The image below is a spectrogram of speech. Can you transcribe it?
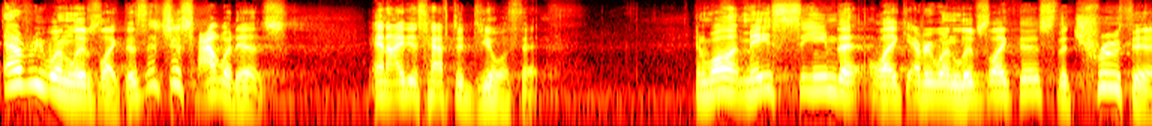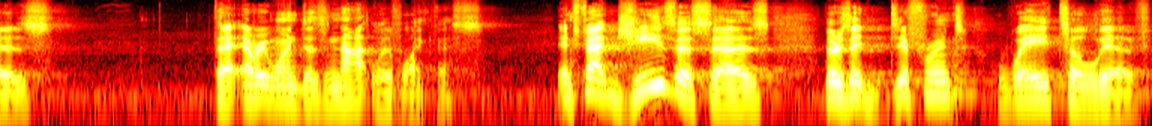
Everyone lives like this. It's just how it is. And I just have to deal with it. And while it may seem that like everyone lives like this, the truth is that everyone does not live like this. In fact, Jesus says there's a different way to live.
